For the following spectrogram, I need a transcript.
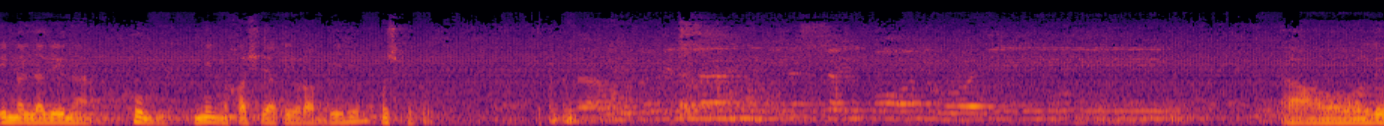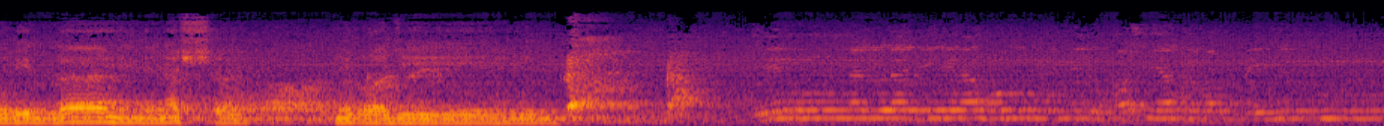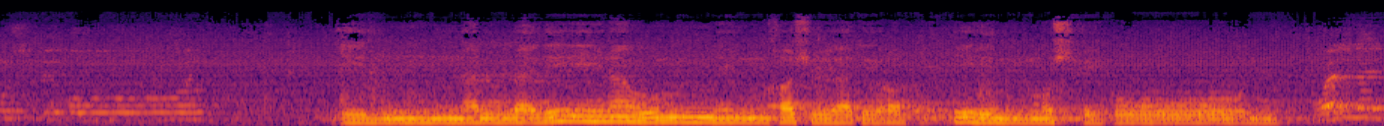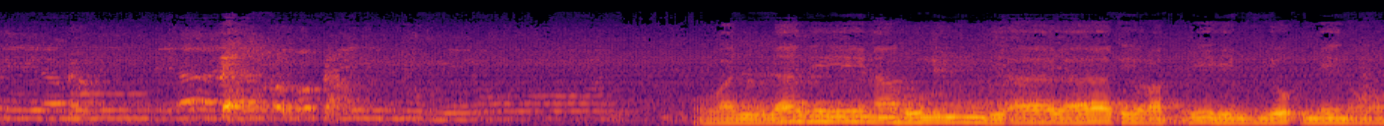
إن الذين هم من خشية ربهم مشفقون أعوذ بالله من الشيطان الرجيم إن الذين هم من خشية ربهم مشفقون. والذين هم بآيات ربهم يؤمنون. والذين هم بآيات ربهم يؤمنون.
